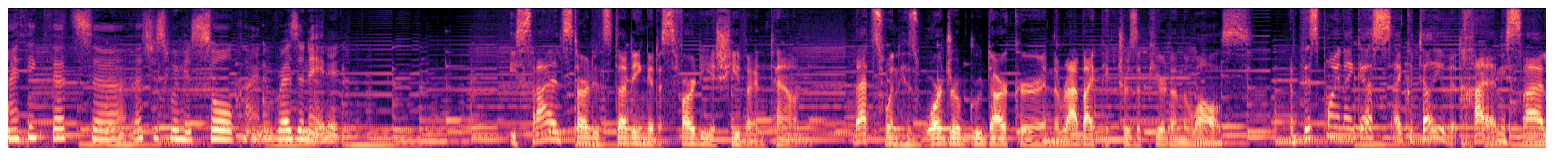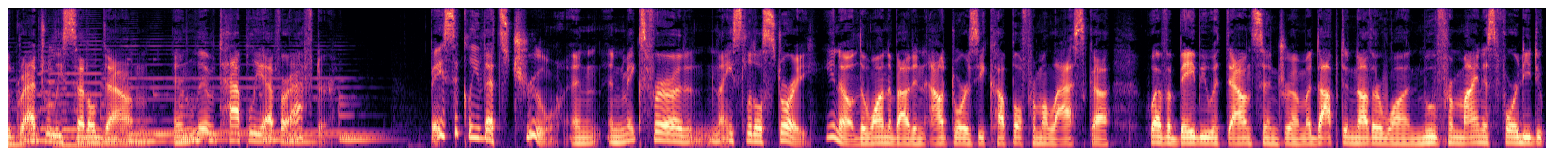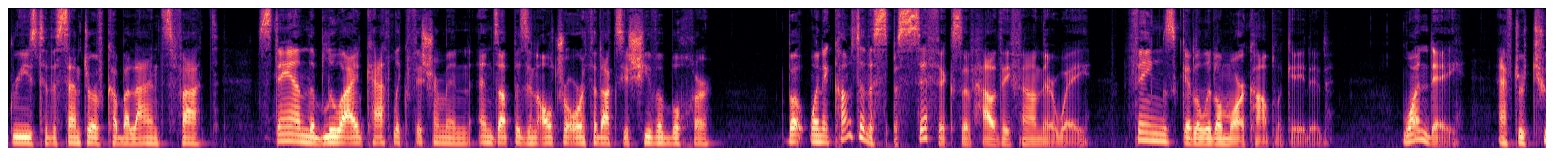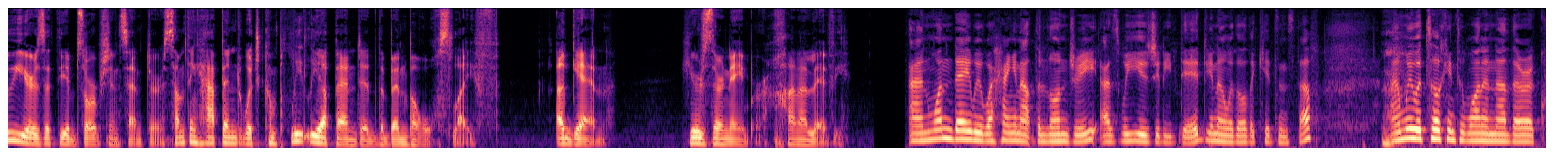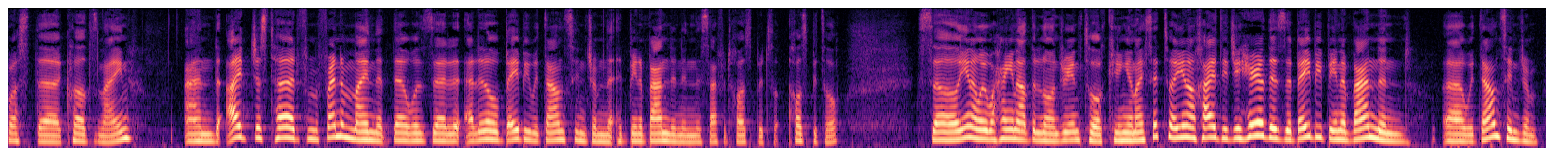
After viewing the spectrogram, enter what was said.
I think that's uh, that's just where his soul kind of resonated. Israel started studying at a Sephardi yeshiva in town. That's when his wardrobe grew darker and the rabbi pictures appeared on the walls. At this point, I guess I could tell you that Chaya and Israel gradually settled down and lived happily ever after. Basically, that's true and, and makes for a nice little story. You know, the one about an outdoorsy couple from Alaska who have a baby with Down syndrome, adopt another one, move from minus 40 degrees to the center of Kabbalah and Tzfat Stan, the blue eyed Catholic fisherman, ends up as an ultra Orthodox yeshiva bucher. But when it comes to the specifics of how they found their way, things get a little more complicated. One day, after two years at the absorption center, something happened which completely upended the Ben Baruch's life. Again. Here's their neighbor, Hannah Levy. And one day we were hanging out the laundry, as we usually did, you know, with all the kids and stuff. And we were talking to one another across the clothesline and I'd just heard from a friend of mine that there was a, a little baby with Down syndrome that had been abandoned in the Safed hospital, hospital. So, you know, we were hanging out the laundry and talking, and I said to her, you know, hi, did you hear there's a baby being abandoned uh, with Down syndrome?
